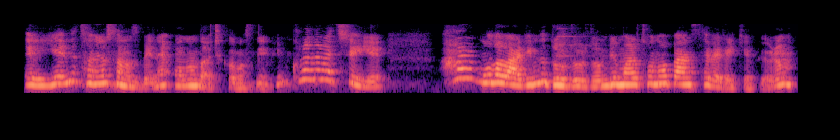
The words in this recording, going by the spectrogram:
e, yerini tanıyorsanız beni, onun da açıklamasını yapayım. Kronometreyi her mola verdiğimde durdurduğum bir maratonu ben severek yapıyorum.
